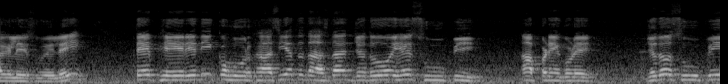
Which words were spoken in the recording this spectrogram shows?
ਅਗਲੇ ਸੂਏ ਲਈ। ਤੇ ਫੇਰ ਇਹਦੀ ਇੱਕ ਹੋਰ ਖਾਸੀਅਤ ਦੱਸਦਾ ਜਦੋਂ ਇਹ ਸੂਪੀ ਆਪਣੇ ਕੋਲੇ ਜਦੋਂ ਸੂਪੀ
